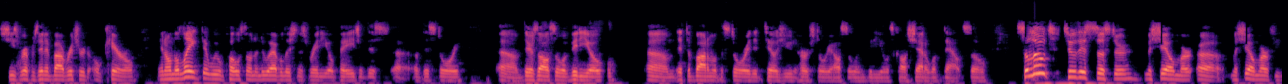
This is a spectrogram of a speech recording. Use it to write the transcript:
She's represented by Richard O'Carroll. And on the link that we will post on the New Abolitionist Radio page of this uh, of this story, um, there's also a video um, at the bottom of the story that tells you her story also in video. It's called Shadow of Doubt. So salute to this sister, Michelle Mur- uh, Michelle Murphy.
